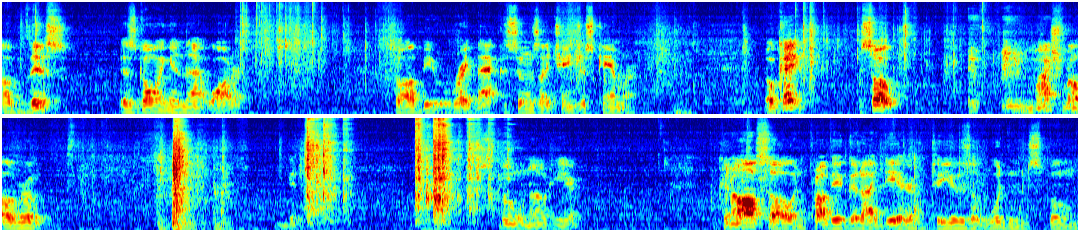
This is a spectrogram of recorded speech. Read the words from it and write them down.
of this is going in that water. So I'll be right back as soon as I change this camera. Okay, so marshmallow root. Get a spoon out here. You can also, and probably a good idea, to use a wooden spoon.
